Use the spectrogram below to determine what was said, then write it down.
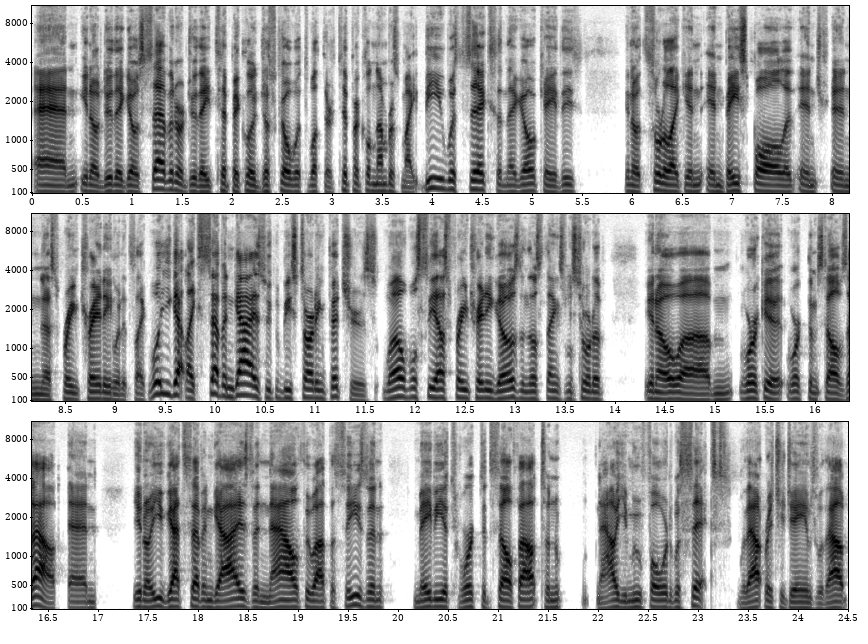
And, you know, do they go seven or do they typically just go with what their typical numbers might be with six? And they go, okay, these, you know, it's sort of like in, in baseball in, in uh, spring training when it's like, well, you got like seven guys who could be starting pitchers. Well, we'll see how spring training goes. And those things will sort of, you know, um, work it, work themselves out. And, you know, you've got seven guys. And now throughout the season, maybe it's worked itself out to now you move forward with six without Richie James, without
